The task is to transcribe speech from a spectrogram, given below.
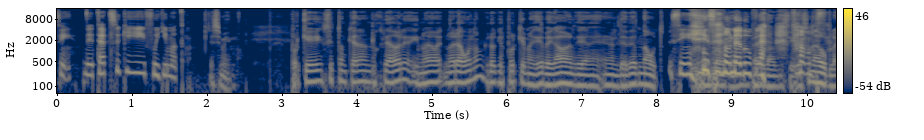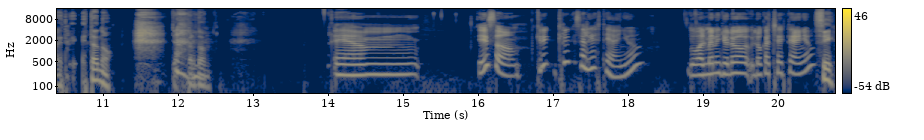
Sí, de Tatsuki Fujimoto. ese mismo. ¿Por qué insisto en que eran los creadores y no, no era uno? Creo que es porque me quedé pegado en el de, en el de Death Note. Sí, es una dupla. Perdón, sí, es una dupla. Esta, esta no. Ya, perdón. Em, eso, creo, creo que salió este año. O al menos yo lo, lo caché este año. Sí,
